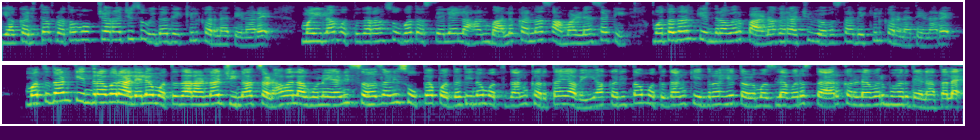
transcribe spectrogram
याकरिता प्रथमोपचाराची सुविधा देखील करण्यात येणार आहे. महिला मतदारांसोबत असलेल्या लहान बालकांना सांभाळण्यासाठी मतदान केंद्रावर पाळणाघराची व्यवस्था देखील करण्यात येणार आहे. मतदान केंद्रावर आलेल्या मतदारांना जिना चढावा लागू नये आणि सहज आणि सोप्या पद्धतीनं मतदान करता यावे. याकरिता मतदान केंद्र हे तळमजल्यावरच तयार करण्यावर भर देण्यात आलाय.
